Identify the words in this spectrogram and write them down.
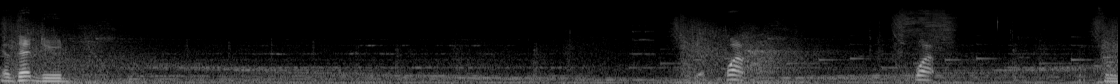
Got that dude. What? What? Through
